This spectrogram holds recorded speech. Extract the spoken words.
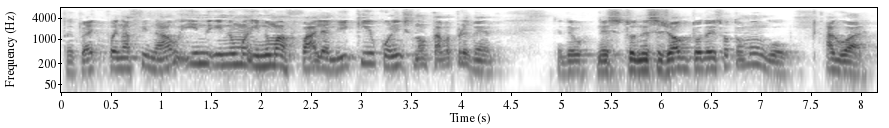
Tanto é que foi na final e, e, numa, e numa falha ali que o Corinthians não estava prevendo. Entendeu? Nesse, nesse jogo todo aí só tomou um gol. Agora,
